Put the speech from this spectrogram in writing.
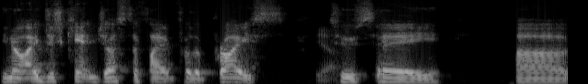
You know, I just can't justify it for the price yeah. to say. Uh,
